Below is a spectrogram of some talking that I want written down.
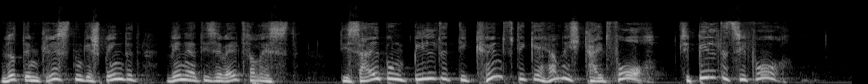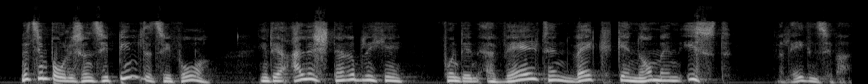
wird dem Christen gespendet, wenn er diese Welt verlässt. Die Salbung bildet die künftige Herrlichkeit vor. Sie bildet sie vor. Nicht symbolisch, sondern sie bildet sie vor, in der alles Sterbliche von den Erwählten weggenommen ist. Überlegen Sie mal.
